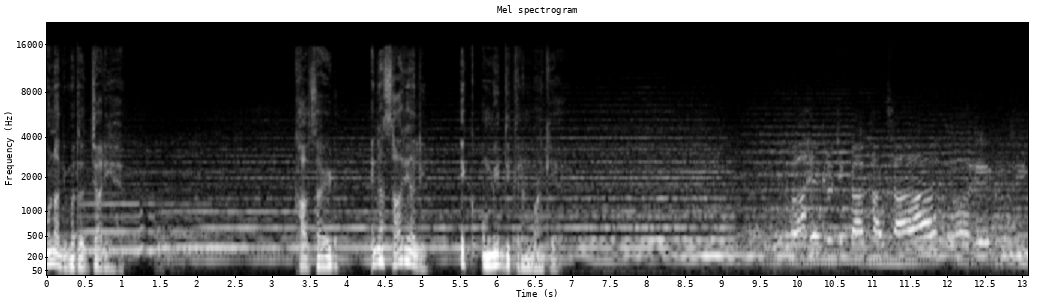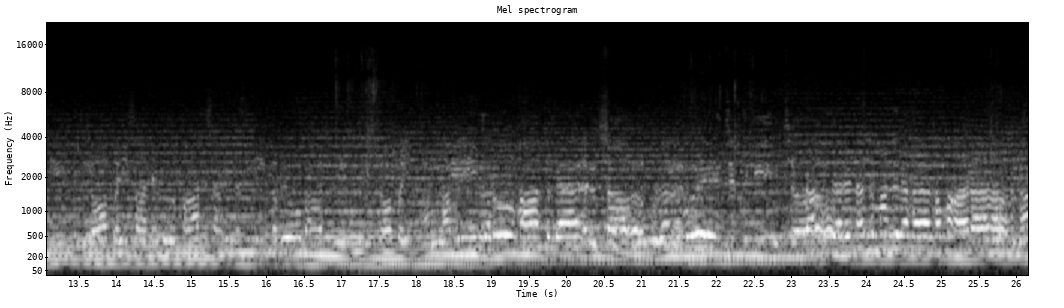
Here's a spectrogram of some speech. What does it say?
ਉਹਨਾਂ ਦੀ ਮਦਦ ਜਾਰੀ ਹੈ। ਖਾਲਸਾ ਏਡ ਇਹਨਾਂ ਸਾਰਿਆਂ ਲਈ ਇੱਕ ਉਮੀਦ ਦੀ ਕਿਰਨ ਬਣ ਗਿਆ ਹੈ ਵਾਹਿਗੁਰੂ ਜੀ ਕਾ ਖਾਲਸਾ ਵਾਹਿਗੁਰੂ ਜੀ ਕੀ ਫਤਿਹ ਚੌਪਈ ਸਾਹਿਬ ਪਾਠ ਸਾਹਿਬ ਦਸਵੀਂ ਕਬਿਓ ਬਾਤ ਵੇ ਚੌਪਈ ਅਮਰੀ ਕਰੋ ਹਾਥ ਲੈ ਰਖਾ ਪੁਰਨ ਹੋਏ ਜਿਤ ਕੀ ਇੱਛਾ ਚਰਨਨ ਮਨ ਰਹਾ ਹਮਾਰਾ ਆਪਣਾ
